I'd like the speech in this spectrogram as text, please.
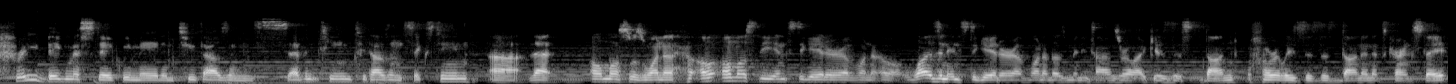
pretty big mistake we made in 2017, 2016 uh, that almost was one of almost the instigator of one oh, was an instigator of one of those many times where like is this done or at least is this done in its current state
